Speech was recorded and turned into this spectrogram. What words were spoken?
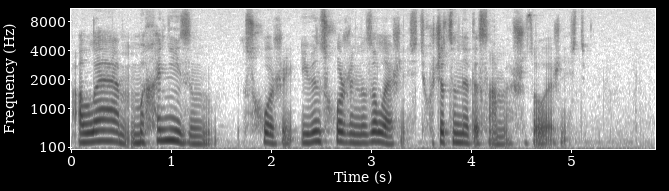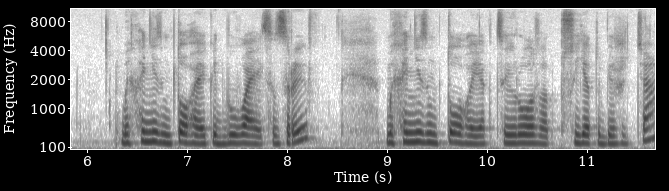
але механізм схожий, і він схожий на залежність, хоча це не те саме, що залежність. механізм того, як відбувається зрив, механізм того, як цей розлад псує тобі життя,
